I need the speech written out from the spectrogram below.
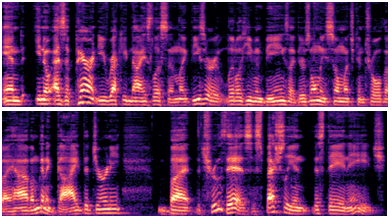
And, you know, as a parent, you recognize, listen, like these are little human beings. Like there's only so much control that I have. I'm going to guide the journey. But the truth is, especially in this day and age,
